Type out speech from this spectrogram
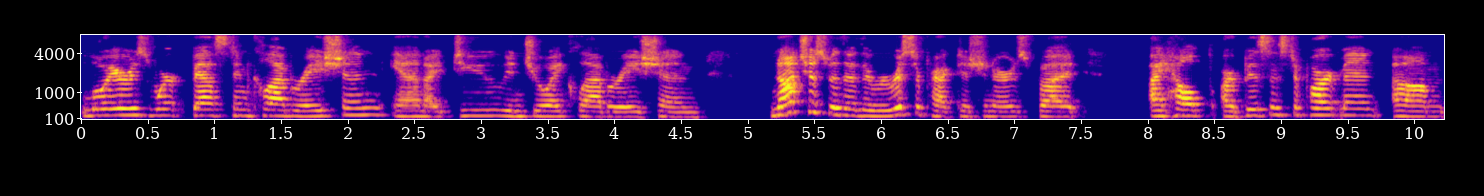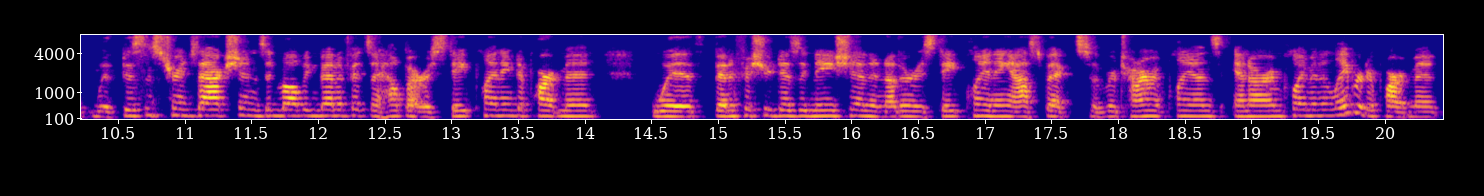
lawyers work best in collaboration, and I do enjoy collaboration, not just with other ERISA practitioners, but I help our business department um, with business transactions involving benefits. I help our estate planning department with beneficiary designation and other estate planning aspects of retirement plans, and our employment and labor department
